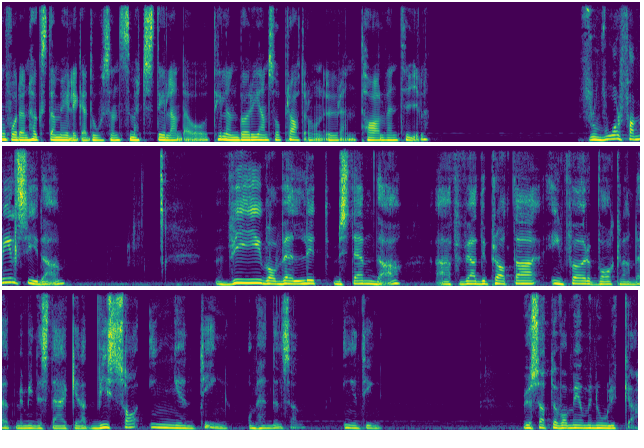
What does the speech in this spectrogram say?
Hon får den högsta möjliga dosen smärtstillande och till en början så pratar hon ur en talventil. Från vår familjs sida, vi var väldigt bestämda. Eh, för vi hade pratat inför uppvaknandet med minnesstärkare att vi sa ingenting om händelsen. Ingenting. Vi sa att var med om en olycka.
